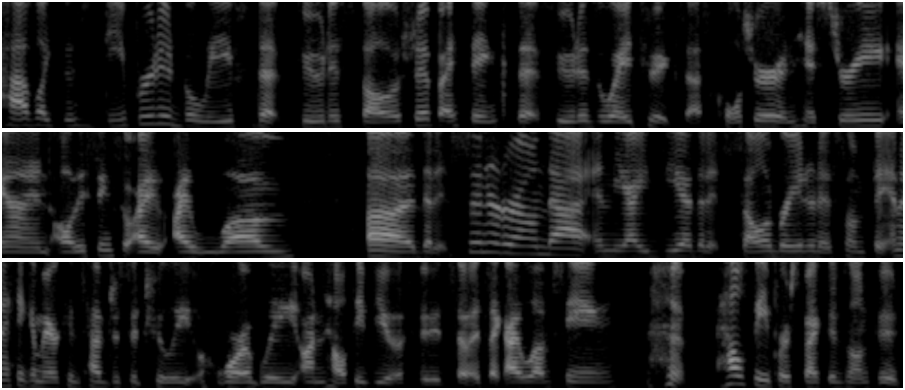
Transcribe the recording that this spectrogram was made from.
have like this deep rooted belief that food is fellowship. I think that food is a way to access culture and history and all these things. So I I love uh, that it's centered around that and the idea that it's celebrated as something. And I think Americans have just a truly horribly unhealthy view of food. So it's like I love seeing healthy perspectives on food,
